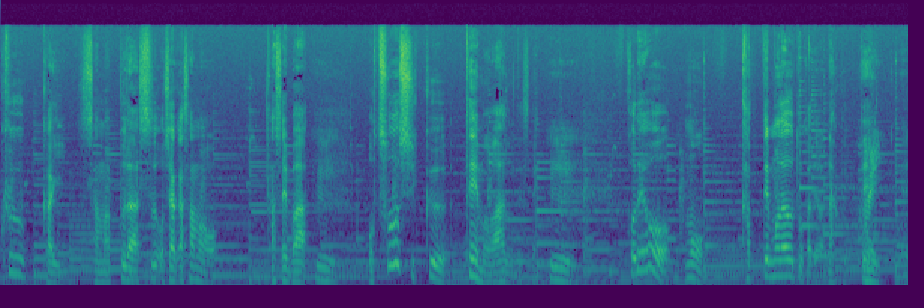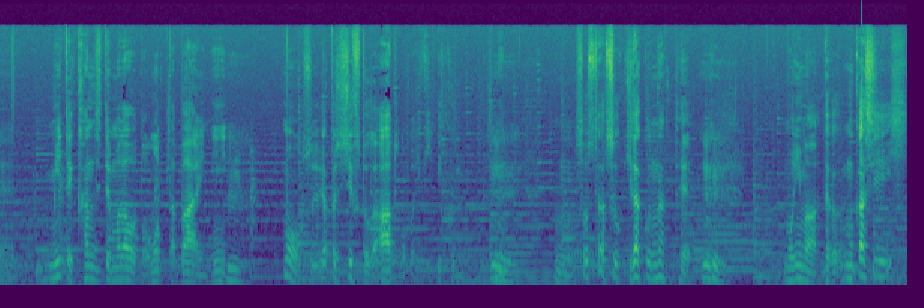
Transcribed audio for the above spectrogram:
空海様プラスお釈迦様を足せばうん。恐ろしくテーマはあるんですね。うん。これをもう買ってもらうとかではなくって、はい。えー見て感じてもらおうと思った場合にう、ん。もうやっぱりシフトがアートの方に行くんですね、うん。うんそしたらすごく気楽になってうん。もう今だから昔ひ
